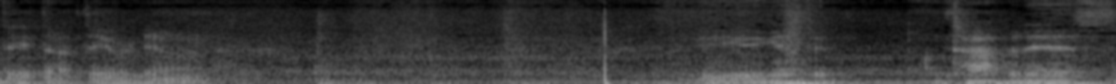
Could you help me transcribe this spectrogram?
They thought they were doing. You on top of this.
